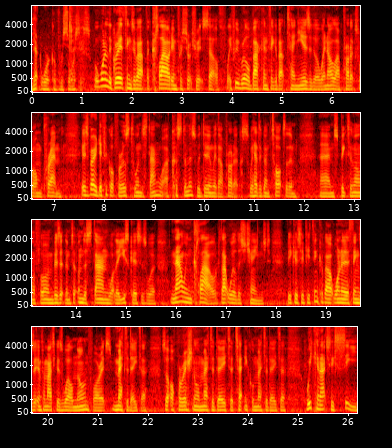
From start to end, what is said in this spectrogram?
network of resources? Well, one of the great things about the cloud infrastructure itself, if we roll back and think about 10 years ago when all our products were on-prem, it was very difficult for us to understand what our customers were doing with our products. We had to go and talk to them um, speak to them on the phone, visit them to understand what their use cases were. Now in cloud, that world has changed. Because if you think about one of the things that Informatica is well known for, it's metadata. So operational metadata, technical metadata. We can actually see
